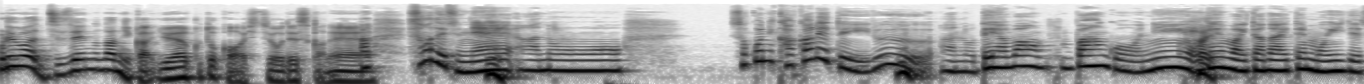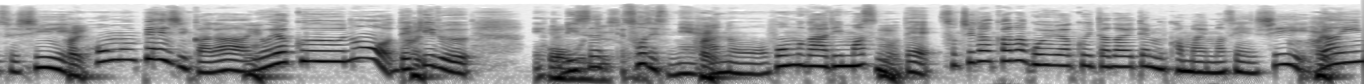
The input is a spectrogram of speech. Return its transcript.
これは事前の何か予約とかは必要ですかね？あそうですね。あのーそこに書かれている、うあの、電話番番号にはい。お電話いただいてもいいですし、はい。ホームページから予約のできる、えっと、フォームリスですかそうですね、はい。あの、フォームがありますので、そちらからご予約いただいても構いませんし、はい。LINE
